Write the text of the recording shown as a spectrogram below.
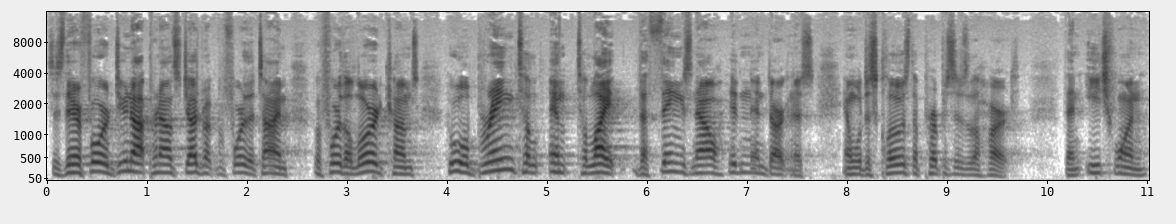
It says, Therefore, do not pronounce judgment before the time, before the Lord comes, who will bring to, in, to light the things now hidden in darkness, and will disclose the purposes of the heart. Then each one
